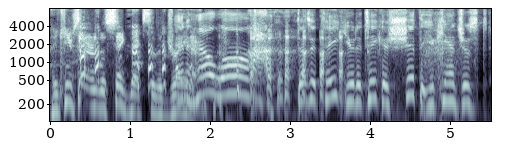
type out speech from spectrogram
He keeps it under the sink next to the drain. and how long does it take you to take a shit that you can't just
